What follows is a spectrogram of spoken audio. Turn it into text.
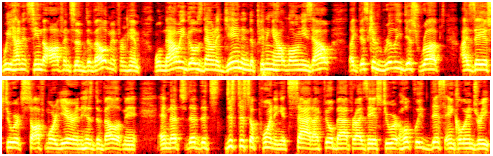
we hadn't seen the offensive development from him. Well, now he goes down again, and depending how long he's out, like this could really disrupt Isaiah Stewart's sophomore year and his development, and that's that, that's just disappointing. It's sad. I feel bad for Isaiah Stewart. Hopefully, this ankle injury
